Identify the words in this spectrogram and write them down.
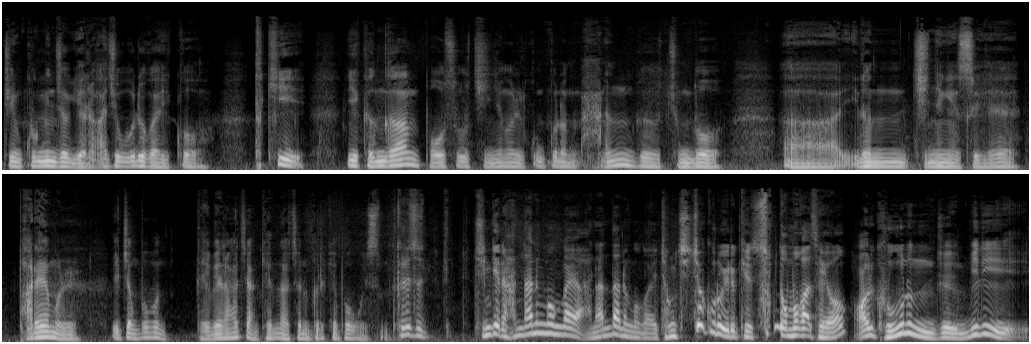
지금 국민적 여러 가지 우려가 있고 특히 이 건강한 보수 진영을 꿈꾸는 많은 그 중도 아 이런 진영에서의 바램을 일정 부분 대변하지 않겠나 저는 그렇게 보고 있습니다. 그래서 징계를 한다는 건가요? 안 한다는 건가요? 정치적으로 이렇게 쑥 넘어가세요? 아니 그거는 이제 미리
